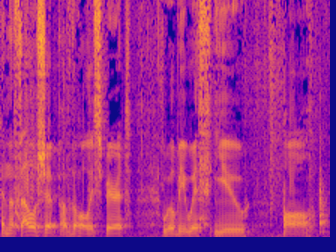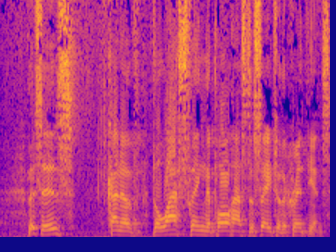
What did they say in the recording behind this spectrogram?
and the fellowship of the Holy Spirit will be with you all. This is kind of the last thing that Paul has to say to the Corinthians.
